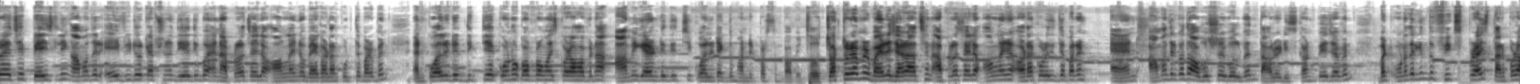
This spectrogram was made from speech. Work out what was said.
রয়েছে পেজ লিঙ্ক আমাদের এই ভিডিওর ক্যাপশনে দিয়ে দিব অ্যান্ড আপনারা চাইলে অনলাইনেও ব্যাগ অর্ডার করতে পারবেন অ্যান্ড কোয়ালিটির দিক থেকে কোনো কম্প্রোমাইজ করা হবে না, আমি গ্যারান্টি দিচ্ছি কোয়ালিটি একদম হান্ড্রেড পার্সেন্ট পাবেন। তো চট্টগ্রামের বাইরে যারা আছেন, আপনারা চাইলে অনলাইনে অর্ডার করে দিতে পারেন অ্যান্ড আমাদের কথা অবশ্যই বলবেন, তাহলে ডিসকাউন্ট পেয়ে যাবেন। বাট ওনাদের কিন্তু ফিক্সড প্রাইস তারপরে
